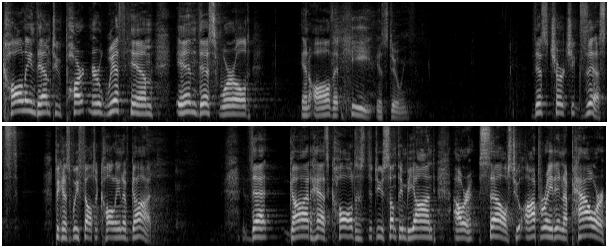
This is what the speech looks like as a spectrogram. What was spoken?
calling them to partner with Him in this world in all that He is doing. This church exists because we felt a calling of God. That God has called us to do something beyond ourselves, to operate in a power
